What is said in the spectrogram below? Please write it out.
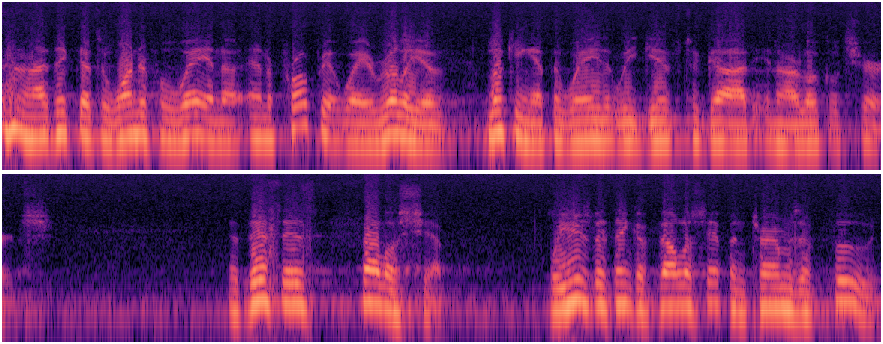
I think that's a wonderful way and a, an appropriate way, really, of looking at the way that we give to God in our local church. That this is fellowship. We usually think of fellowship in terms of food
